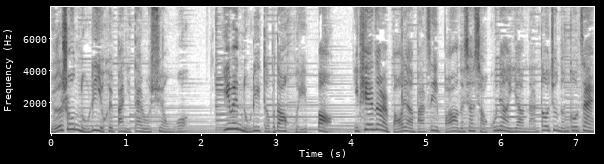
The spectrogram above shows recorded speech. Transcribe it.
有的时候努力也会把你带入漩涡，因为努力得不到回报，你天天在那儿保养，把自己保养的像小姑娘一样，难道就能够在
